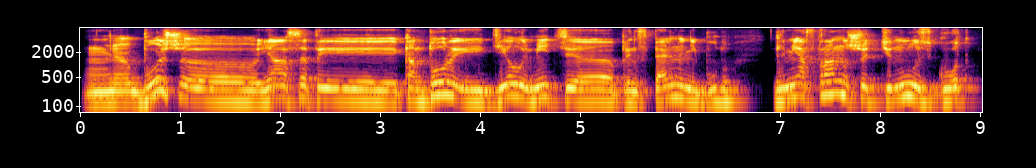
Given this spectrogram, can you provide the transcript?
Больше э, я с этой конторой дел иметь э, принципиально не буду. Для меня странно, что это тянулось год.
